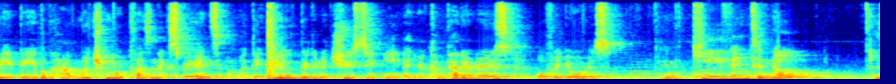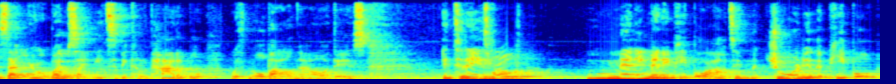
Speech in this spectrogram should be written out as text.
be able to have much more pleasant experience. And when they do, they're gonna choose to eat at your competitors over yours. And key thing to note is that your website needs to be compatible with mobile nowadays. In today's world, many, many people, I would say majority of the people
